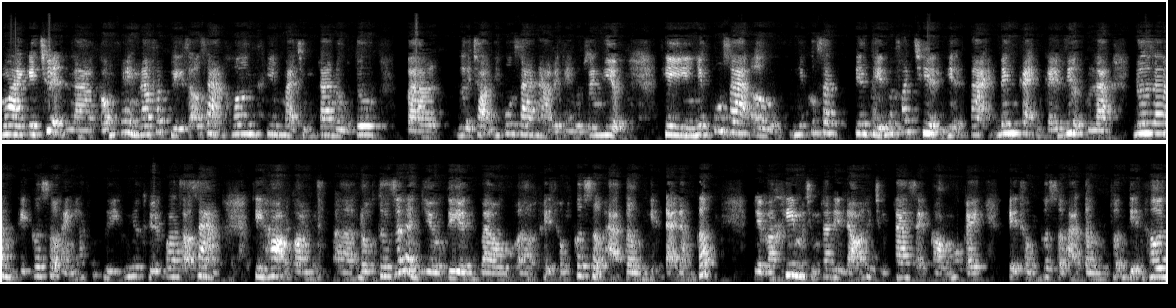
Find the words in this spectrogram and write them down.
ngoài cái chuyện là có một hành lang pháp lý rõ ràng hơn khi mà chúng ta đầu tư và lựa chọn những quốc gia nào để thành lập doanh nghiệp thì những quốc gia ở những quốc gia tiên tiến và phát triển hiện tại bên cạnh cái việc là đưa ra một cái cơ sở hành lang pháp lý cũng như thuế quan rõ ràng thì họ còn uh, đầu tư rất là nhiều tiền vào uh, hệ thống cơ sở hạ tầng hiện đại đẳng cấp. Để và khi mà chúng ta đến đó thì chúng ta sẽ có một cái hệ thống cơ sở hạ tầng thuận tiện hơn.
